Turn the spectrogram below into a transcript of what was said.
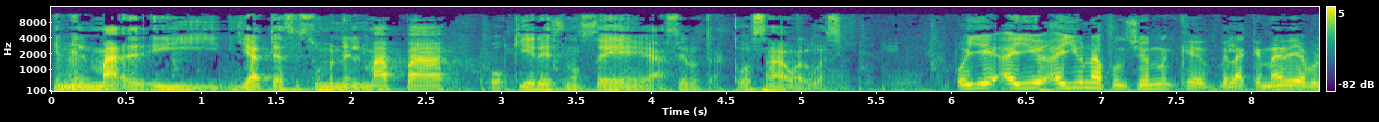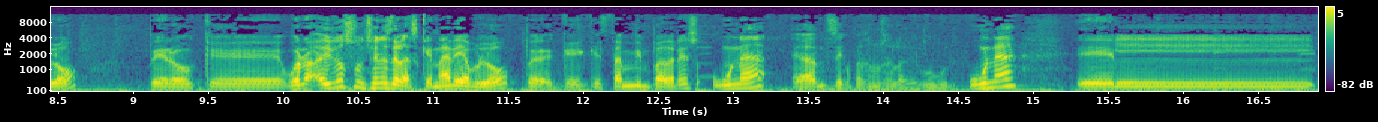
en el ma y ya te hace zoom en el mapa o quieres no sé hacer otra cosa o algo así Oye, hay, hay una función que de la que nadie habló, pero que... Bueno, hay dos funciones de las que nadie habló, pero que, que están bien padres. Una, eh, antes de que pasemos a la de Google. Una, el...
